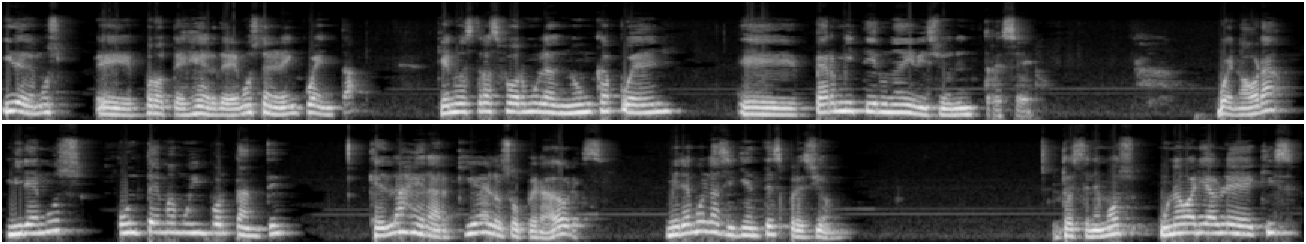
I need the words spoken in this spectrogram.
y debemos eh, proteger, debemos tener en cuenta que nuestras fórmulas nunca pueden eh, permitir una división entre cero. Bueno, ahora miremos un tema muy importante que es la jerarquía de los operadores. Miremos la siguiente expresión. Entonces tenemos una variable x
